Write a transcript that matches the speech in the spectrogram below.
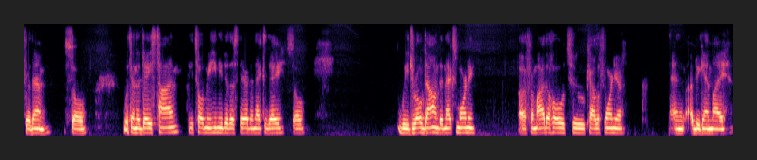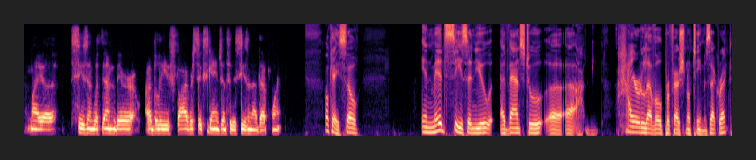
for them. So within a day's time, he told me he needed us there the next day. So we drove down the next morning uh, from Idaho to California, and I began my my uh, season with them. There, I believe, five or six games into the season at that point. Okay, so in mid-season you advanced to uh, a higher level professional team. Is that correct?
